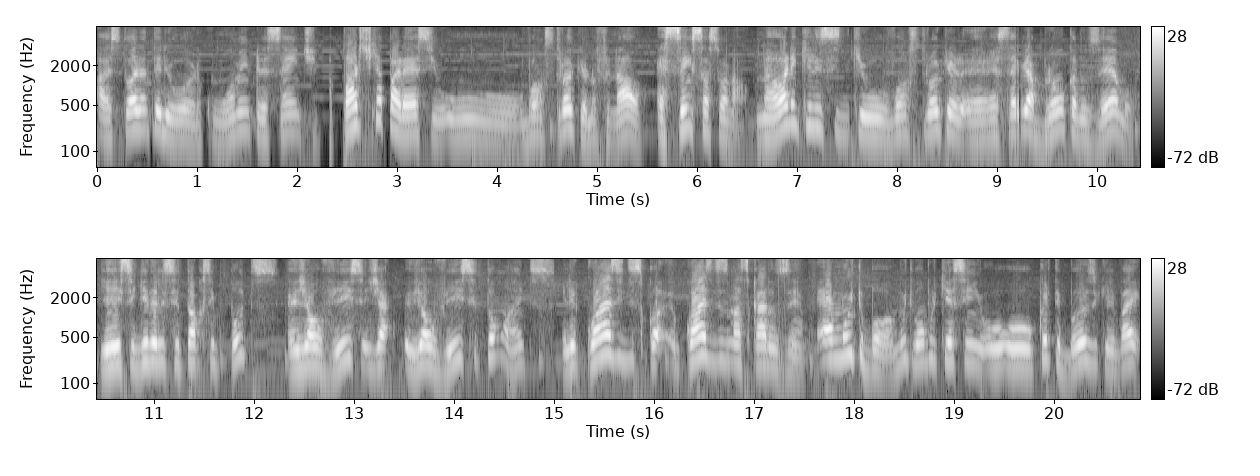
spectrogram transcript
a história anterior com o Homem Crescente. A parte que aparece o Von Stroker no final é sensacional. Na hora em que, ele que o Von Stroker eh, recebe a bronca do Zemo e em seguida ele se toca assim, putz, eu já ouvi, esse- já, já ouvi esse tom antes. Ele quase, quase desmascara o Zemo. É muito bom, é muito bom porque assim, o, o Kurt Busiek ele vai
